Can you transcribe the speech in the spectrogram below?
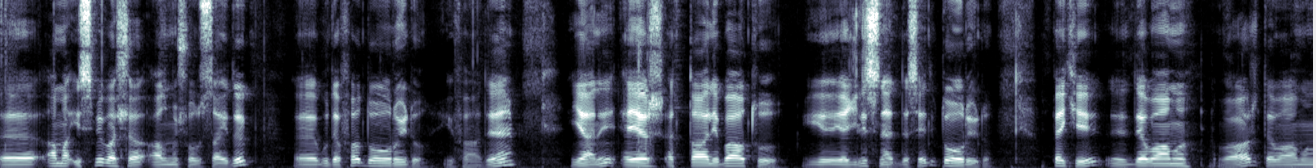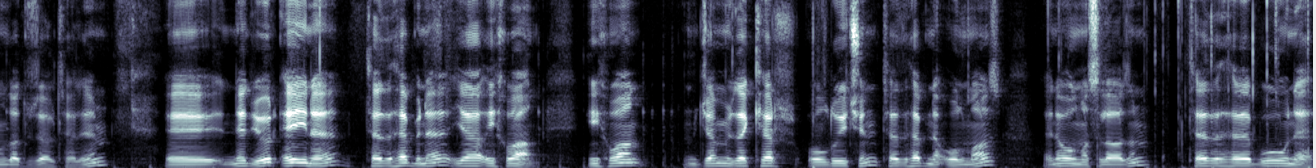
Ee, ama ismi başa almış olsaydık e, bu defa doğruydu ifade. Yani eğer et talibatu yeclisne deseydik doğruydu. Peki e, devamı var. Devamını da düzeltelim. E, ne diyor? Eyne tezhebne ya ihvan. İhvan cem müzekker olduğu için tezhebne olmaz. E, ne olması lazım? Tezhebune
